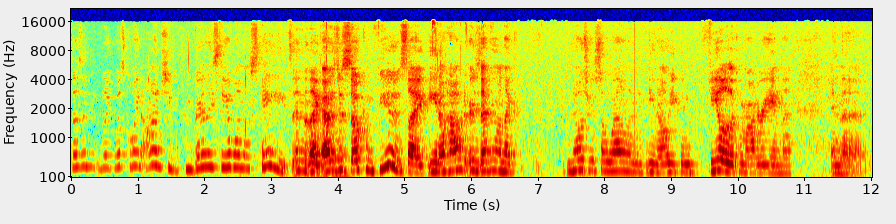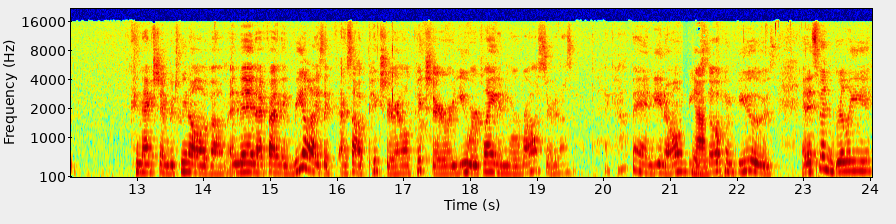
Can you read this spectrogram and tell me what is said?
doesn't like what's going on. She can barely stay up on those skates, and like I was just uh-huh. so confused. Like, you know, how is everyone like knows her so well, and you know, you can feel the camaraderie and the and the connection between all of them. And then I finally realized, like, I saw a picture, an old picture where you were playing and you were rostered, and I was like, what the heck happened? You know, and being Yeah. so confused. And it's been really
